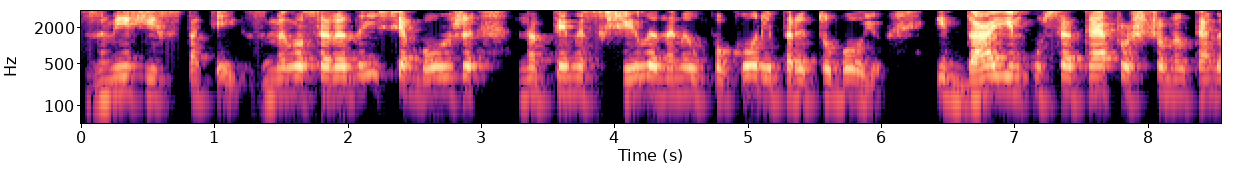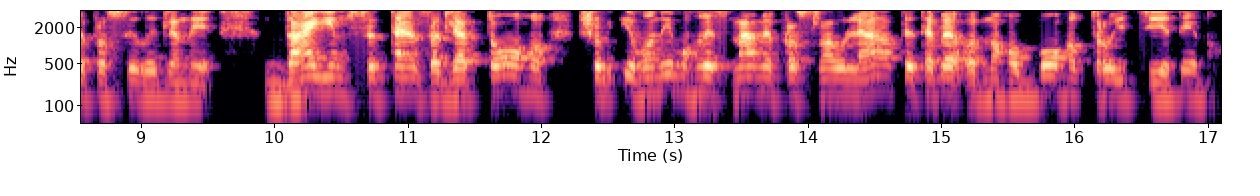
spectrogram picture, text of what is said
Зміг їх такий, змилосередися, Боже, над тими схиленими в покорі перед Тобою, і дай їм усе те, про що ми в Тебе просили для них. Дай їм все те задля того, щоб і вони могли з нами прославляти Тебе, одного Бога в Троїці єдиного.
